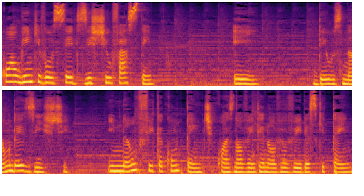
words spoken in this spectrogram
com alguém que você desistiu faz tempo. Ei, Deus não desiste e não fica contente com as 99 ovelhas que tem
